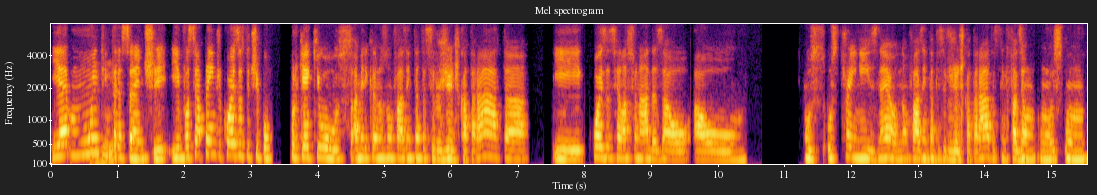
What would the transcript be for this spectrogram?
E é muito uhum. interessante. E você aprende coisas do tipo, por que, que os americanos não fazem tanta cirurgia de catarata e coisas relacionadas ao, ao os, os trainees, né, não fazem tanta cirurgia de cataratas, tem que fazer um, um, um,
